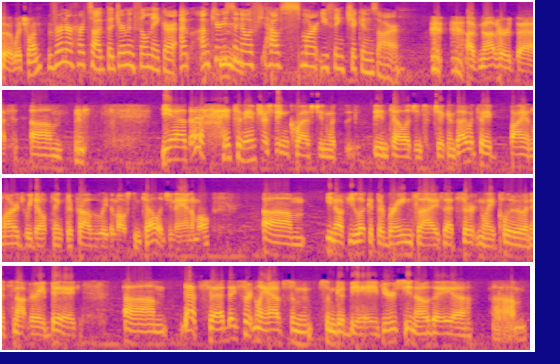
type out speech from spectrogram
The which one? Werner Herzog, the German filmmaker. I'm I'm curious to know if how smart you think chickens are. I've not heard that. Um, yeah, that, it's an interesting question with the, the intelligence of chickens. I would say, by and large, we don't think they're probably the most intelligent animal. Um, you know, if you look at their brain size, that's certainly a clue, and it's not very big. Um, that said, they certainly have some some good behaviors. You know, they uh, um,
